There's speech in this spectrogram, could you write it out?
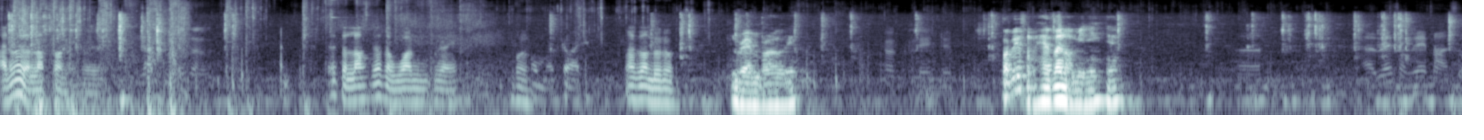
I don't know the last one. uh, That's the last, that's the one guy. Oh my god. Last one don't know. Ram probably. Calculated. Probably from heaven or mini, yeah. Uh, I ran from Ram, so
